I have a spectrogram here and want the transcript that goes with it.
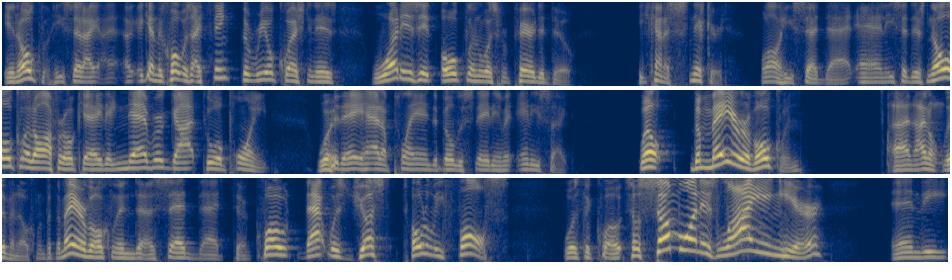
in Oakland. He said, I, I, again, the quote was, I think the real question is, what is it Oakland was prepared to do? He kind of snickered while he said that. And he said, there's no Oakland offer, okay? They never got to a point where they had a plan to build a stadium at any site. Well, the mayor of Oakland, and I don't live in Oakland, but the mayor of Oakland uh, said that, uh, quote, that was just totally false, was the quote. So someone is lying here, and the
